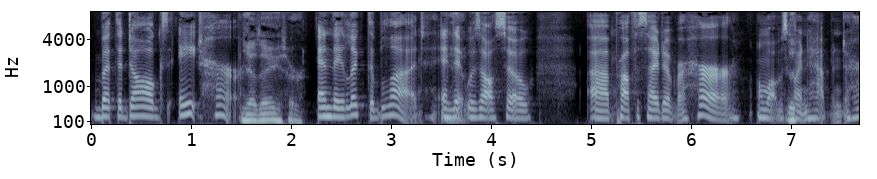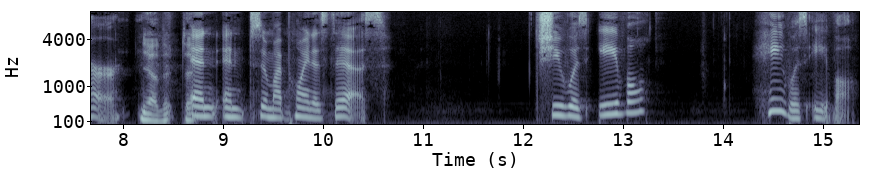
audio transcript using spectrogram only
But the dogs ate her. Yeah, they ate her, and they licked the blood, and yeah. it was also uh, prophesied over her on what was going to happen to her. Yeah, that, that, And and so my point is this. She was evil. He was evil.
